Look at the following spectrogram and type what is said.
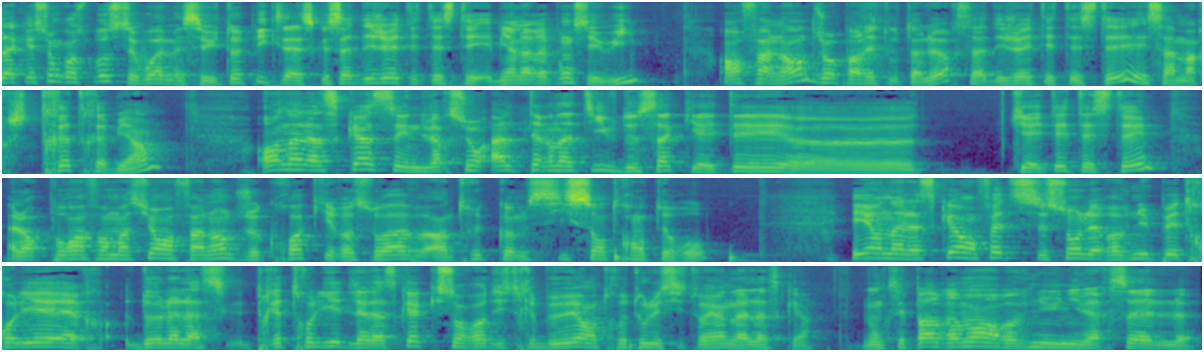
la question qu'on se pose, c'est ouais, mais c'est utopique, ça. est-ce que ça a déjà été testé? Eh bien, la réponse est oui. En Finlande, j'en parlais tout à l'heure, ça a déjà été testé et ça marche très très bien. En Alaska, c'est une version alternative de ça qui a été euh, qui a été testée. Alors, pour information, en Finlande, je crois qu'ils reçoivent un truc comme 630 euros. Et en Alaska, en fait, ce sont les revenus pétroliers de l'Alaska qui sont redistribués entre tous les citoyens de l'Alaska. Donc c'est pas vraiment un revenu universel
